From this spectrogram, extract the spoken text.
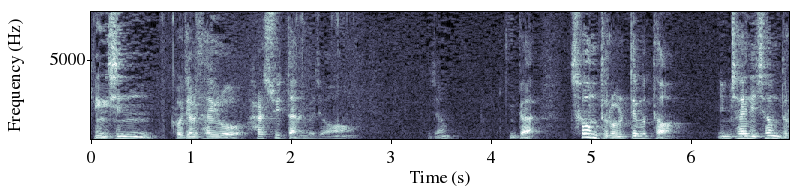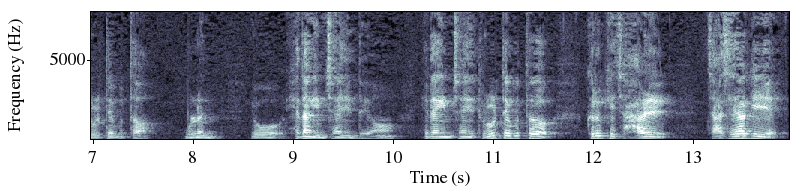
갱신 거절 사유로 할 수 있다는 거죠. 그죠? 그러니까 처음 들어올 때부터 임차인이 처음 들어올 때부터 물론 요 해당 임차인인데요. 해당 임차인이 들어올 때부터 그렇게 잘 자세하게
